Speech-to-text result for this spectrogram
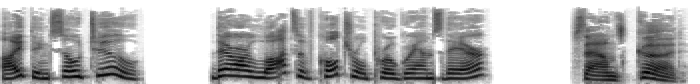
I think so too. There are lots of cultural programs there. Sounds good.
